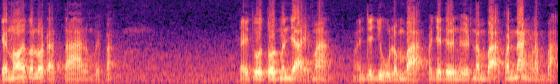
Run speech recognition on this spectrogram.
อย่างน้อยก็ลดอัตราลงไปบ้างใหญ่ตัวตนมันใหญ่มาก มันจะอยู่ลำบาก มันจะเดินเหินลำบาก มันนั่งลำบาก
